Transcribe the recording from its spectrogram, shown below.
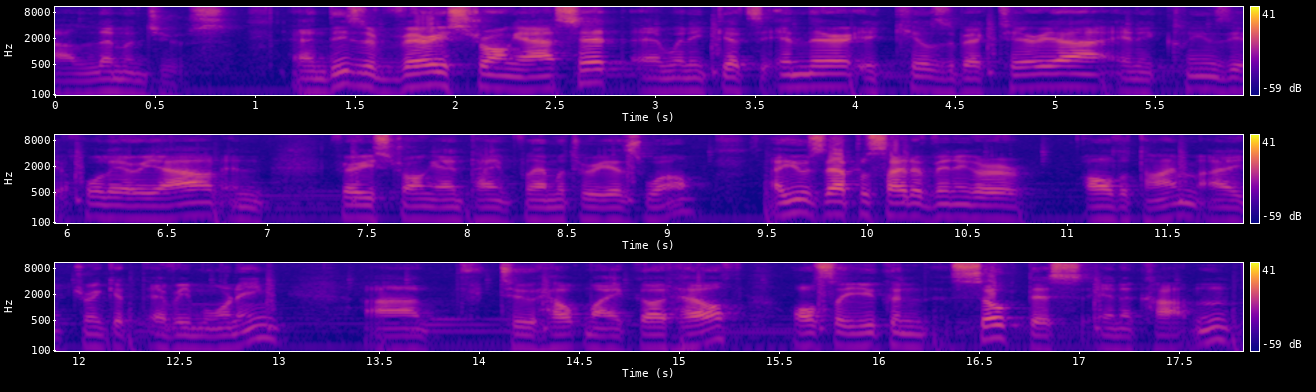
uh, lemon juice. And these are very strong acid and when it gets in there, it kills the bacteria and it cleans the whole area out and very strong anti-inflammatory as well. I use apple cider vinegar all the time. I drink it every morning uh, to help my gut health. Also, you can soak this in a cotton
